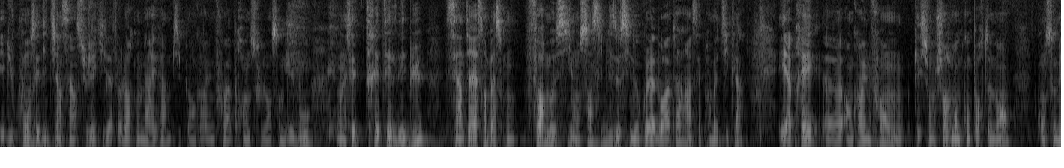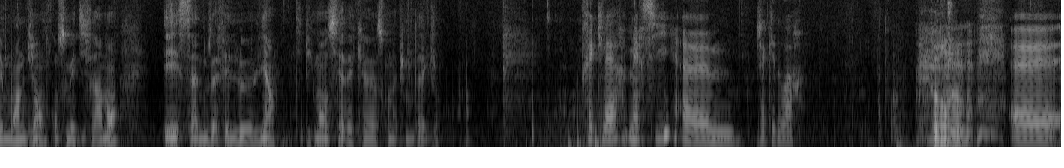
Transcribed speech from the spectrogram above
Et du coup, on s'est dit, tiens, c'est un sujet qu'il va falloir qu'on arrive un petit peu, encore une fois, à prendre sous l'ensemble des bouts. On essaie de traiter le début. C'est intéressant parce qu'on forme aussi, on sensibilise aussi nos collaborateurs à ces problématiques-là. Et après, euh, encore une fois, question de changement de comportement, consommer moins de viande, consommer différemment. Et ça nous a fait le lien, typiquement aussi, avec ce qu'on a pu monter avec Joe. Très clair, merci. Euh, Jacques-Édouard, à toi. Oh, bonjour. Euh,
